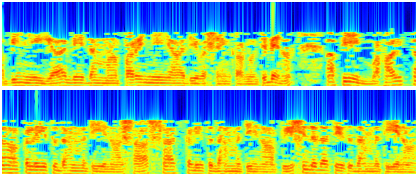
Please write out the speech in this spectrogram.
අභිඤ්ඤේය මේ ධම්මා පරිඤ්ඤේය ආදී වශයෙන් කරුණු තිබෙනවා. අපි භාවිතා කළ යුතු ධර්ම තියෙනවා, සාක්ෂාත් කළ යුතු ධර්ම තියෙනවා, පිරිසිඳ දත යුතු ධර්ම තියෙනවා,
